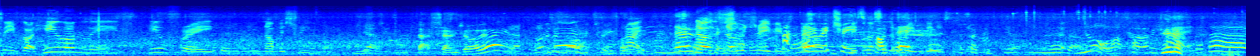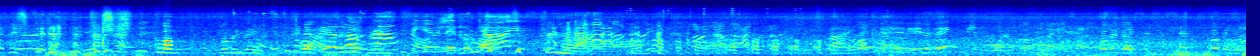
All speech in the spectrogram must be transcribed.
So you've got heel on lead, heel free, novice recall. Yeah. That sounds all right. yeah. Not as retrieve. Right. No No, there's no retrieving. No retrieve, Because of the Poppet. pre-beginners. No, that's not Dinner. Come on. Come with me. It'll be a long round for you little guys. right, okay, what do you think? Come with me.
